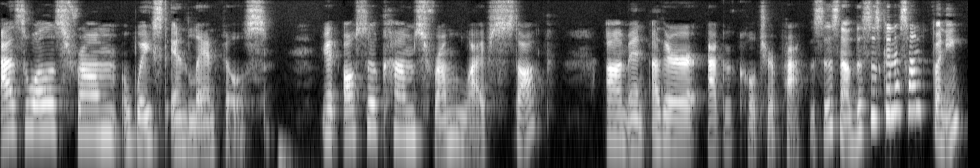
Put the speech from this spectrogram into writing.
as well as from waste and landfills. It also comes from livestock um, and other agriculture practices. Now, this is going to sound funny,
